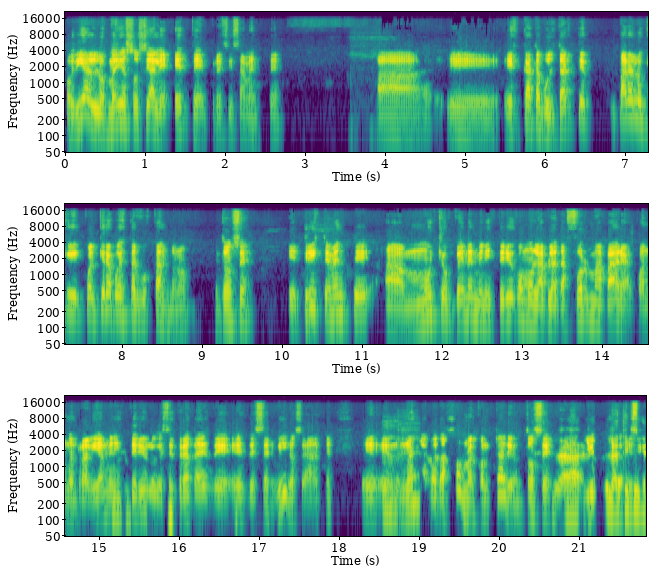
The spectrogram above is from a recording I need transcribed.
Hoy día los medios sociales, este precisamente, ah, eh, es catapultarte para lo que cualquiera puede estar buscando, ¿no? Entonces, eh, tristemente a muchos ven el ministerio como la plataforma para, cuando en realidad el ministerio lo que se trata es de, es de servir, o sea, eh, no es la plataforma, al contrario. Entonces, la, la típica,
